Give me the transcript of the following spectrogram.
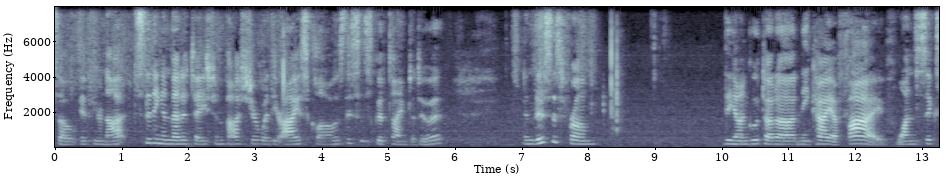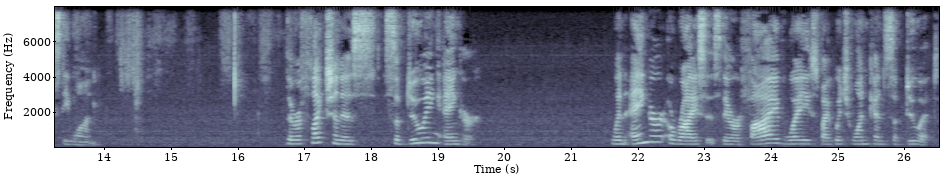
So if you're not sitting in meditation posture with your eyes closed, this is a good time to do it. And this is from the Anguttara Nikaya 5, 161. The reflection is subduing anger. When anger arises, there are five ways by which one can subdue it,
